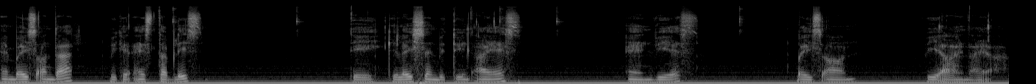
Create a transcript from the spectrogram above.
and based on that we can establish the relation between IS and VS based on VR and IR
